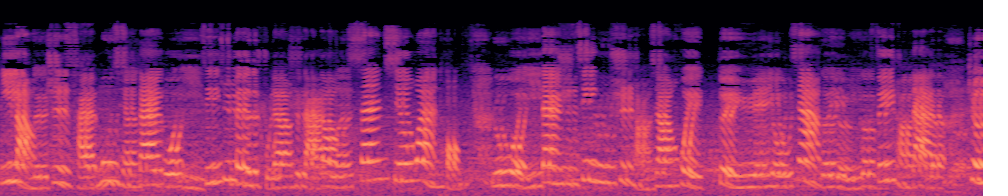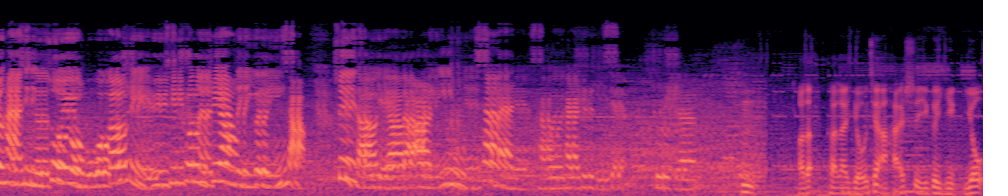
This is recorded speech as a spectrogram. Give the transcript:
伊朗的制裁，目前该国已经具备的储量是达到了。三千万桶。如果一旦是进入市场，将会对于原油价格有一个非常大的震撼性的作用。不过高盛也预期说呢，这样的一个影响最早也要到二零一五年下半年才会开始体现。主持人，好的，看来油价还是一个隐忧。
